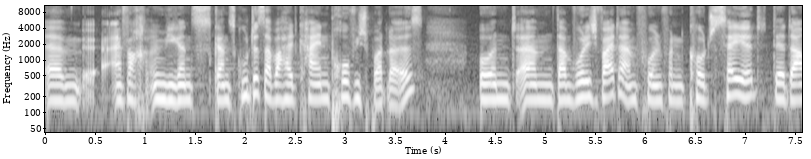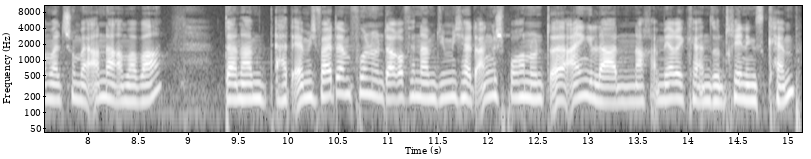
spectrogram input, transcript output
ähm, einfach irgendwie ganz, ganz gut ist, aber halt kein Profisportler ist. Und ähm, dann wurde ich weiterempfohlen von Coach Sayed, der damals schon bei Under Armour war. Dann haben, hat er mich weiterempfohlen und daraufhin haben die mich halt angesprochen und äh, eingeladen nach Amerika in so ein Trainingscamp.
